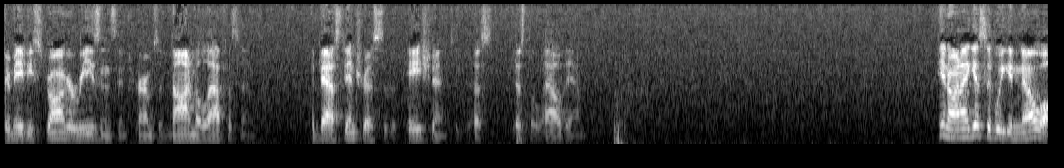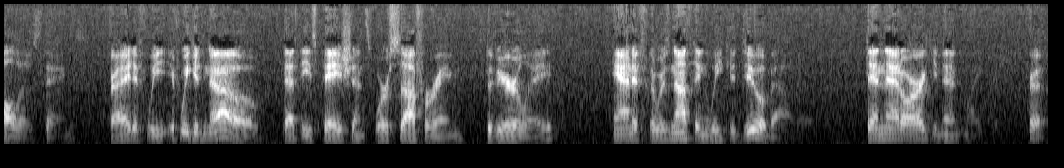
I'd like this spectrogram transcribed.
There may be stronger reasons in terms of non-maleficence, the best interests of the patient to just, just allow them. You know, and I guess if we can know all those things, right, if we, if we could know that these patients were suffering severely, and if there was nothing we could do about it, then that argument might be true.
